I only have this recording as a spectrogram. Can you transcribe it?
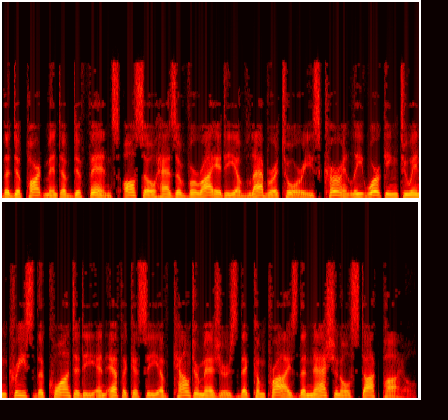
The Department of Defense also has a variety of laboratories currently working to increase the quantity and efficacy of countermeasures that comprise the national stockpile.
